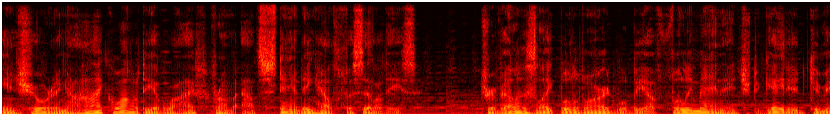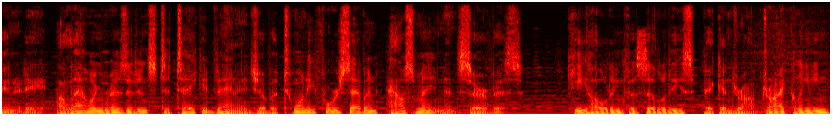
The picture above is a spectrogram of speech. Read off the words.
ensuring a high quality of life from outstanding health facilities. Trivelles Lake Boulevard will be a fully managed, gated community, allowing residents to take advantage of a 24-7 house maintenance service key holding facilities, pick and drop dry cleaning,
